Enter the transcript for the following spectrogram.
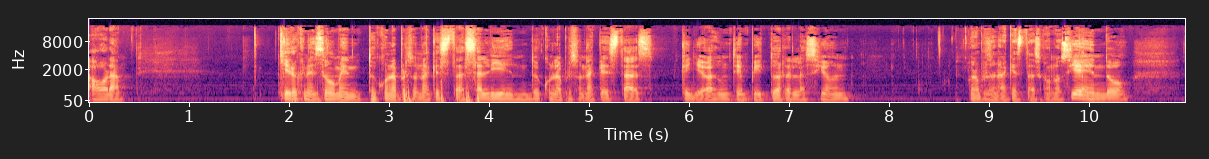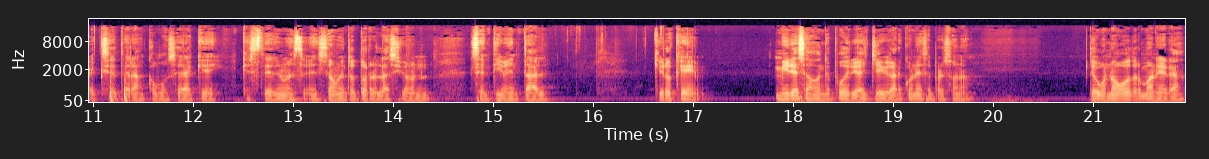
Ahora, quiero que en este momento con la persona que estás saliendo, con la persona que estás, que llevas un tiempito de relación, con la persona que estás conociendo, etcétera, como sea que, que esté en este momento tu relación sentimental, quiero que mires a dónde podrías llegar con esa persona. De una u otra manera,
